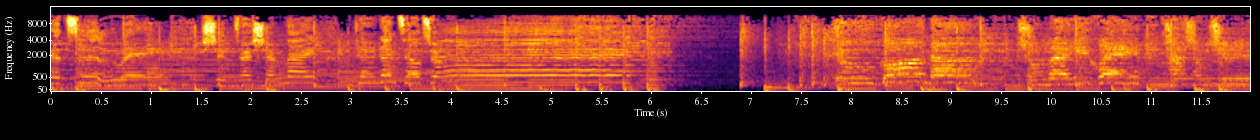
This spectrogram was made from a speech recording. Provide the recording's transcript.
的滋味，现在想来仍然陶醉。如果能重来一回，插上翅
